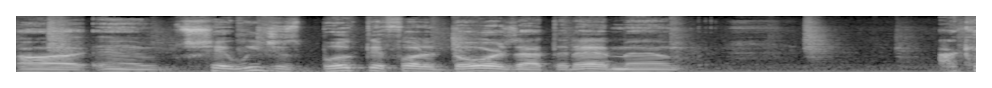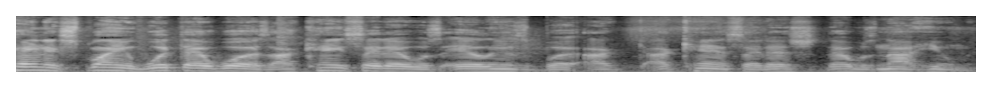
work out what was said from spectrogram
Uh, and shit, we just booked it for the doors after that, man. I can't explain what that was. I can't say that was aliens, but I, I can say that that was not human.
